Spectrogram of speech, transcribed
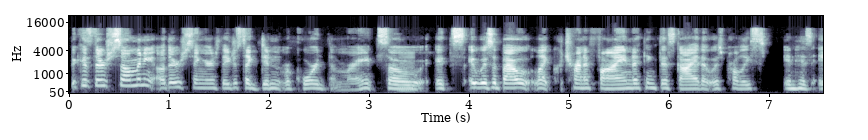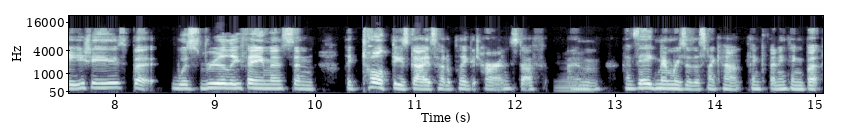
because there's so many other singers, they just like didn't record them, right? So it's it was about like trying to find, I think this guy that was probably in his 80s, but was really famous and like taught these guys how to play guitar and stuff. Mm. Um, I have vague memories of this and I can't think of anything, but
